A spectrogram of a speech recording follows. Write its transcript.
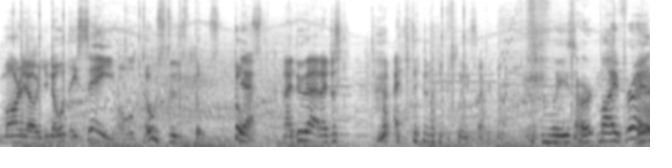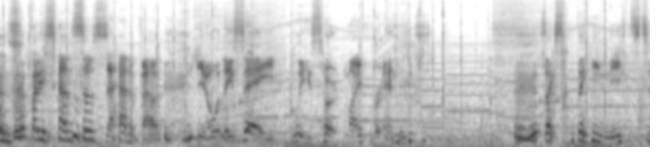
Mario. You know what they say. All toasters toast toast. Yeah. And I do that. And I just, I did like please hurt me. Please hurt my friends. But he sounds so sad about. it. You know what they say. Please hurt my friends. It's like something he needs to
